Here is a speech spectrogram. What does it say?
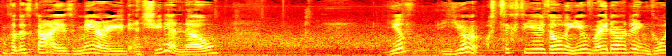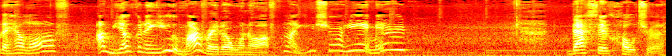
because this guy is married, and she didn't know. You're you're 60 years old and your radar didn't go the hell off. I'm younger than you. My radar went off. I'm like, you sure he ain't married? That's their culture.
